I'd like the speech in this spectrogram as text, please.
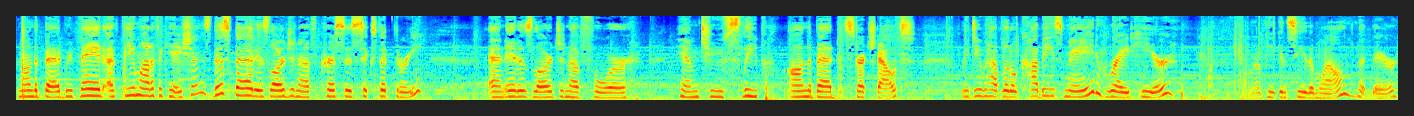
And on the bed, we've made a few modifications. This bed is large enough, Chris is six foot three, and it is large enough for him to sleep on the bed stretched out. We do have little cubbies made right here. I don't know if you can see them well, but there.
